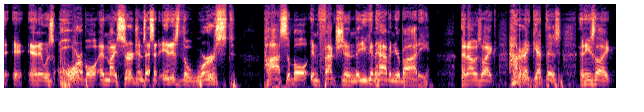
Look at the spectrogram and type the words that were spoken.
and it was horrible. And my surgeon said it is the worst possible infection that you can have in your body. And I was like, How did I get this? And he's like,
